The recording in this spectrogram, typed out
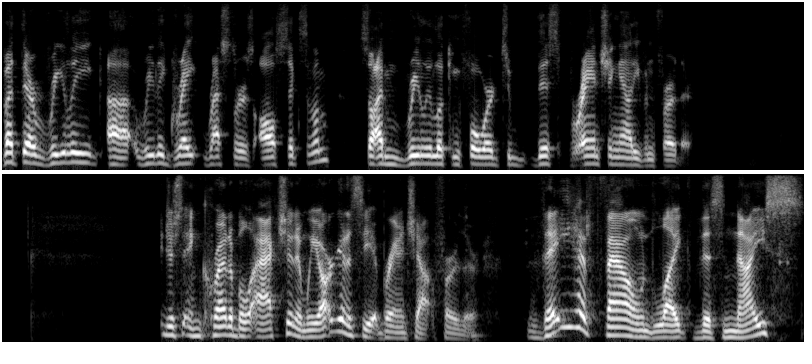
but they're really uh really great wrestlers all six of them. So I'm really looking forward to this branching out even further. just incredible action, and we are going to see it branch out further. They have found like this nice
